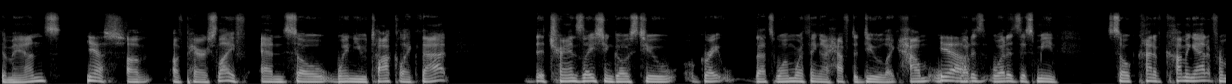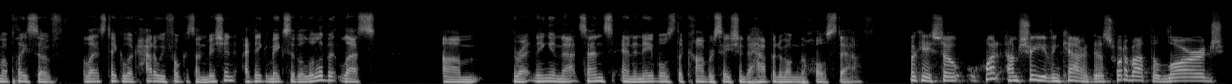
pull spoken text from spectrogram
demands yes of of parish life and so when you talk like that the translation goes to great. That's one more thing I have to do. Like how, yeah. what is, what does this mean? So kind of coming at it from a place of let's take a look. How do we focus on mission? I think it makes it a little bit less um, threatening in that sense and enables the conversation to happen among the whole staff. Okay, so what I'm sure you've encountered this. What about the large,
